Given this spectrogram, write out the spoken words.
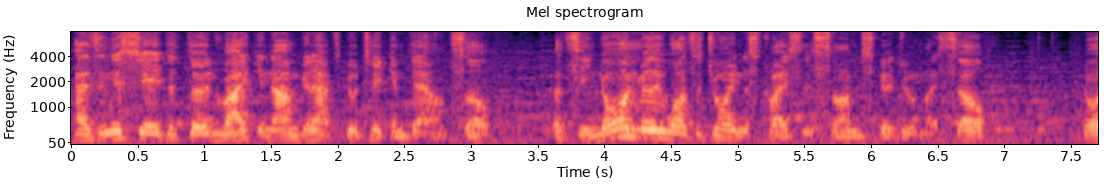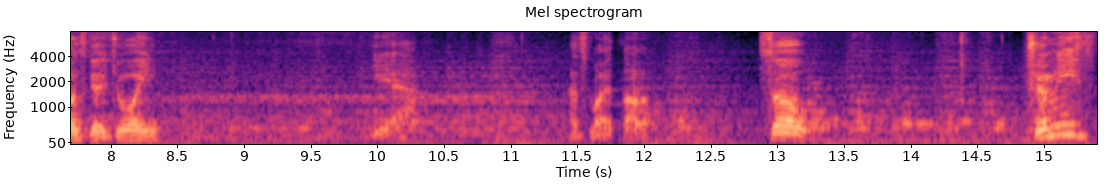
has initiated the Third Reich, and I'm going to have to go take him down. So, let's see. No one really wants to join this crisis, so I'm just going to do it myself. No one's going to join. Yeah. That's what I thought. So, Germany's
